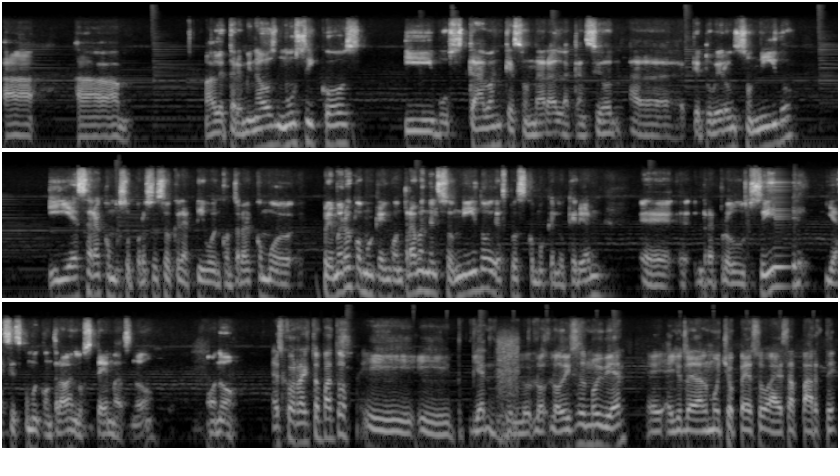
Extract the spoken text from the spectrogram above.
a, a, determinados músicos y buscaban que sonara la canción, a, que tuviera un sonido y ese era como su proceso creativo, encontrar como, primero como que encontraban el sonido y después como que lo querían eh, reproducir y así es como encontraban los temas, ¿no? ¿O no? Es correcto, Pato, y, bien, lo, dices muy bien. Eh, ellos le dan mucho peso a esa parte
